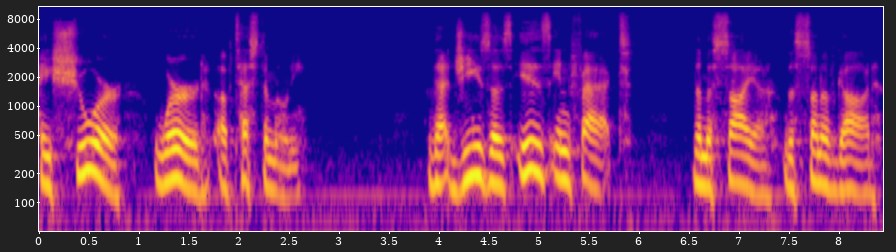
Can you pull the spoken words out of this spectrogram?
a sure word of testimony that Jesus is, in fact, the Messiah, the Son of God,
